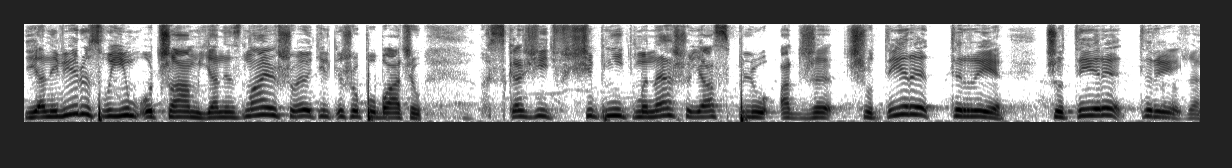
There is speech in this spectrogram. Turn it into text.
Я не вірю своїм очам. Я не знаю, що я тільки що побачив. Скажіть, вщипніть мене, що я сплю, адже 4-3. 4-3. Вже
